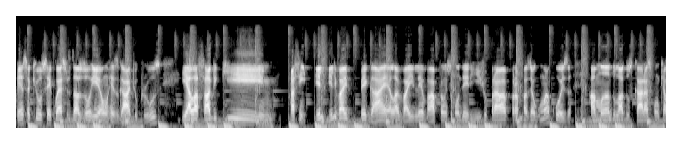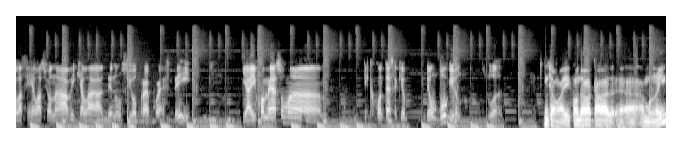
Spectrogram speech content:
pensa que o sequestro da Zoe é um resgate, o Cruz, e ela sabe que assim, ele, ele vai pegar ela, vai levar para um esconderijo para fazer alguma coisa, amando lá dos caras com que ela se relacionava e que ela denunciou para o FBI. E aí começa uma. O que, que acontece aqui? Deu um bug, Luan. Então, aí quando ela tá lá, a mãe,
